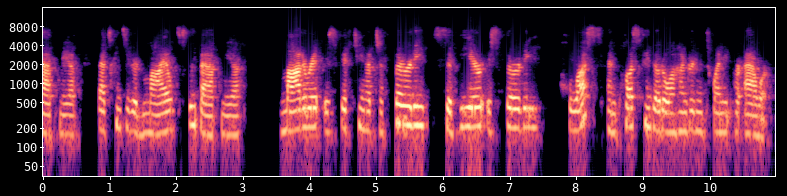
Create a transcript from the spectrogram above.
apnea, that's considered mild sleep apnea. Moderate is 15 up to 30, severe is 30 plus, and plus can go to 120 per hour.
